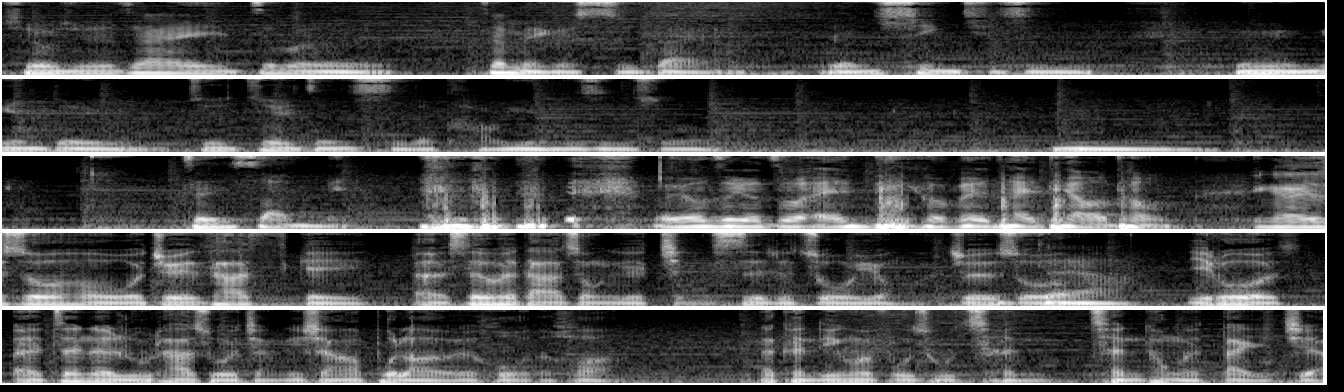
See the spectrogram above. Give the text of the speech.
所以我觉得在这么在每个时代啊，人性其实永远面对就是最真实的考验，就是说，嗯，真善美。我用这个做 ending 会不会太跳痛？应该说吼，我觉得他给呃社会大众一个警示的作用啊，就是说，对啊，你如果呃真的如他所讲，你想要不劳而获的话，那肯定会付出沉沉痛的代价。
